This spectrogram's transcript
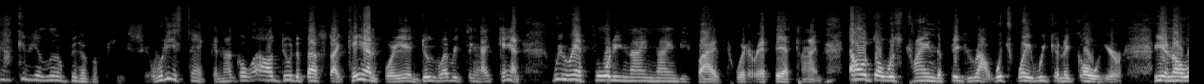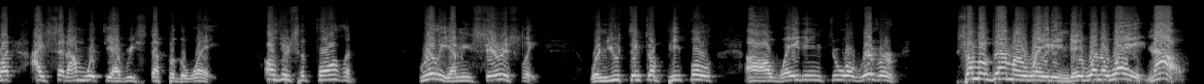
I'll, give you a little bit of a piece here. What do you think? And I go, well, I'll do the best I can for you and do everything I can. We were at 49.95 Twitter at that time. Aldo was trying to figure out which way we're going to go here. You know what? I said, I'm with you every step of the way. Others have fallen. Really, I mean, seriously. When you think of people uh, wading through a river, some of them are waiting. They went away. Now,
